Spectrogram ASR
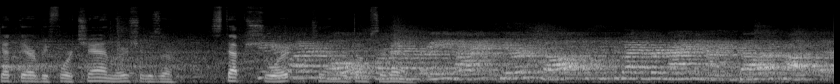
get there before Chandler. She was a step short. Chandler dumps it in. Number 89, Kira Shaw, assisted by number 99, Bella Acosta.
